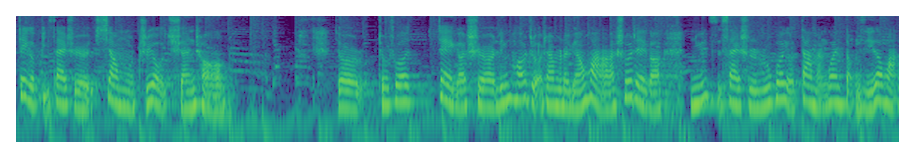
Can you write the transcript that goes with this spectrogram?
这个比赛是项目只有全程，就是就是说。这个是领跑者上面的原话啊，说这个女子赛事如果有大满贯等级的话，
